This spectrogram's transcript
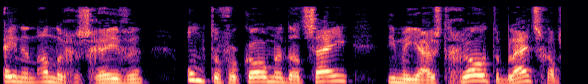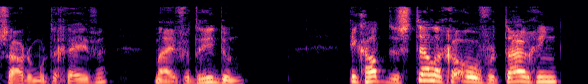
een en ander geschreven om te voorkomen dat zij, die me juist grote blijdschap zouden moeten geven, mij verdriet doen. Ik had de stellige overtuiging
